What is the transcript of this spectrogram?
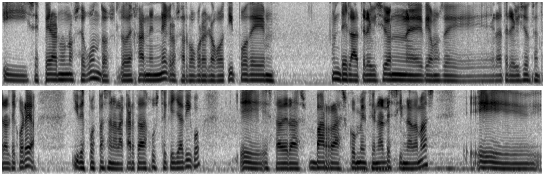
y se esperan unos segundos, lo dejan en negro, salvo por el logotipo de, de la televisión, eh, digamos, de la televisión central de Corea. Y después pasan a la carta de ajuste que ya digo, eh, esta de las barras convencionales sin nada más. Eh,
